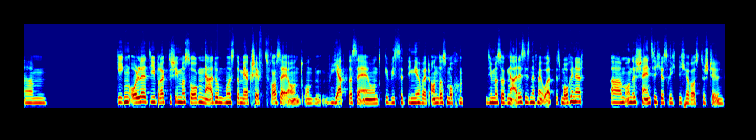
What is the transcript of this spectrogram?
Ähm, gegen alle, die praktisch immer sagen, na, du musst da mehr Geschäftsfrau sein und, und härter sein und gewisse Dinge halt anders machen. Und ich immer sage, na, das ist nicht mein Ort, das mache ich nicht. Ähm, und es scheint sich als richtig herauszustellen.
